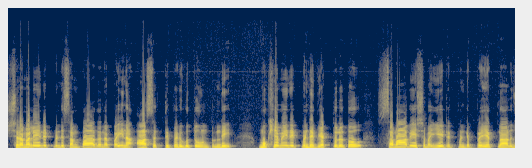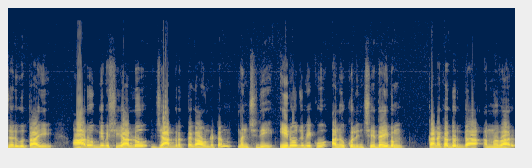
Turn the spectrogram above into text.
శ్రమ లేనటువంటి సంపాదన పైన ఆసక్తి పెరుగుతూ ఉంటుంది. ముఖ్యమైనటువంటి వ్యక్తులతో సమావేశమయ్యేటటువంటి ప్రయత్నాలు జరుగుతాయి. ఆరోగ్య విషయాల్లో జాగ్రత్తగా ఉండటం మంచిది. ఈరోజు మీకు అనుకూలించే దైవం కనకదుర్గ అమ్మవారు.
